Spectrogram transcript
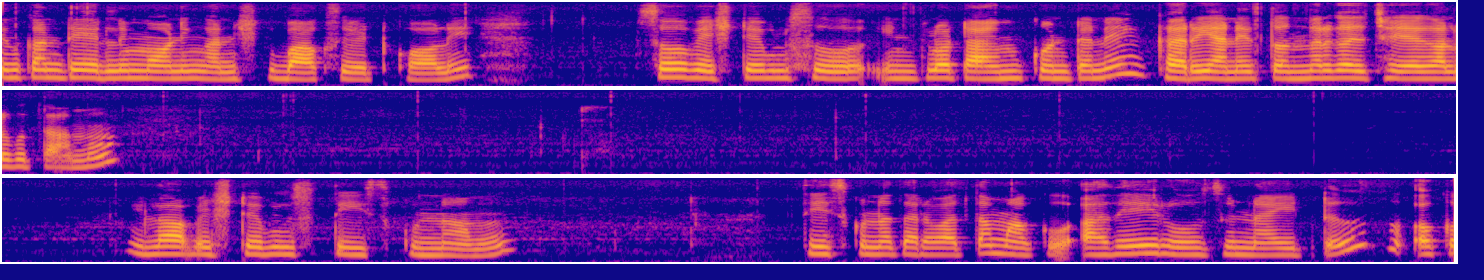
ఎందుకంటే ఎర్లీ మార్నింగ్ అనిష్కి బాక్స్ పెట్టుకోవాలి. సో వెజిటేబుల్స్ ఇంట్లో టైం కొంటేనే కర్రీ అనేది తొందరగా చేయగలుగుతాము. ఇలా వెజిటేబుల్స్ తీసుకున్నాము. తీసుకున్న తర్వాత మాకు అదే రోజు నైట్ ఒక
